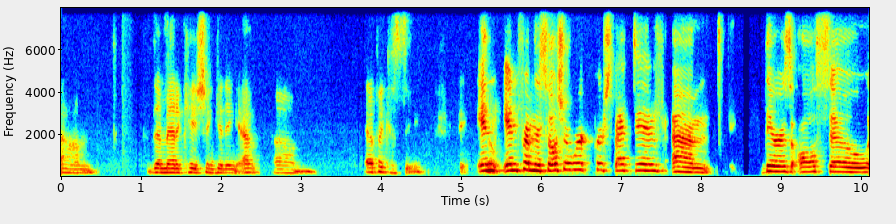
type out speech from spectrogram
um, the medication getting um, efficacy. In, in from the social work perspective, um, there is also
